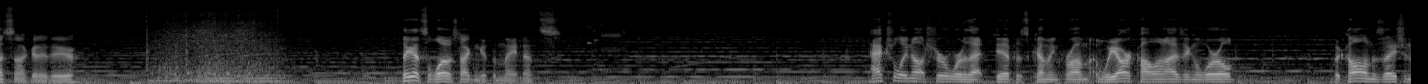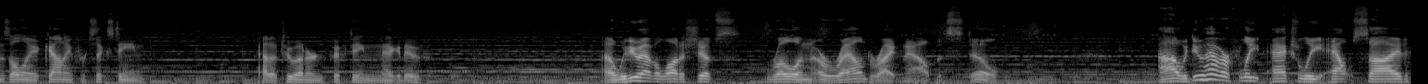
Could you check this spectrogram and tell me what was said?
that's not gonna do. I think that's the lowest I can get the maintenance. Actually not sure where that dip is coming from. We are colonizing a world, but colonization is only accounting for 16 out of 215 negative. Uh, we do have a lot of ships rolling around right now, but still. Uh, we do have our fleet actually outside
